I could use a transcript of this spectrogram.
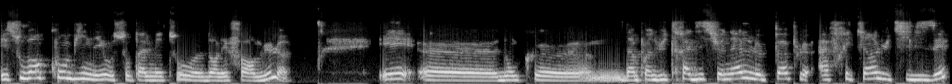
est, souvent combiné au saut palmetto dans les formules. Et donc, d'un point de vue traditionnel, le peuple africain l'utilisait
